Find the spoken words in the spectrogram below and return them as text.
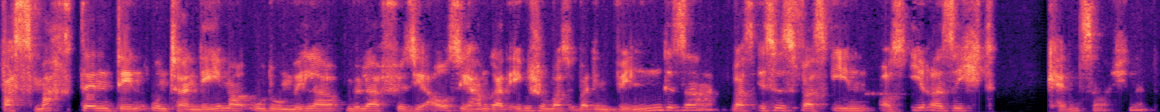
Was macht denn den Unternehmer Udo Müller, Müller für Sie aus? Sie haben gerade eben schon was über den Willen gesagt. Was ist es, was ihn aus Ihrer Sicht kennzeichnet?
